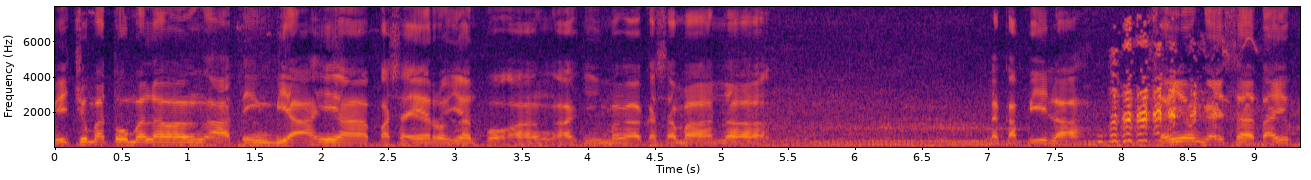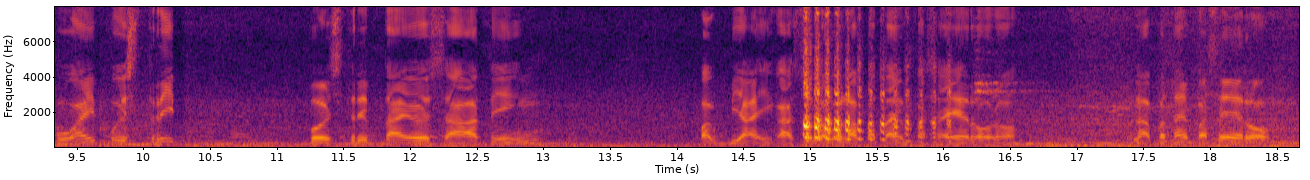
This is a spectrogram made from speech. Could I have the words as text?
Medyo matumal ang ating biyahe, ah, pasahero. Yan po ang aking mga kasama na nakapila. Sa ngayon guys, ah, tayo po ay po trip. Bus trip tayo sa ating pagbiyahe kaso wala pa tayong pasahero, no? Wala pa tayong pasahero.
